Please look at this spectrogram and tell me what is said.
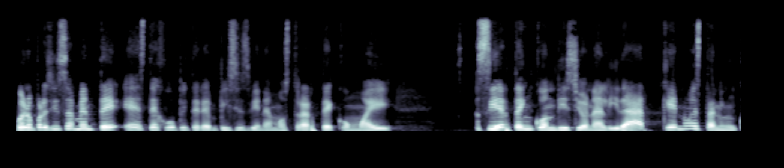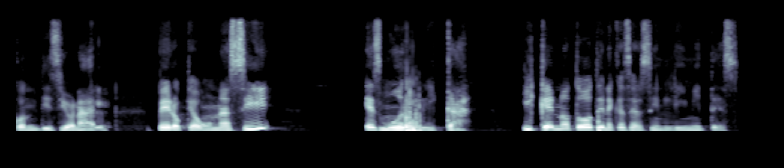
bueno, precisamente este Júpiter en Pisces viene a mostrarte cómo hay cierta incondicionalidad que no es tan incondicional, pero que aún así es muy rica y que no todo tiene que ser sin límites,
